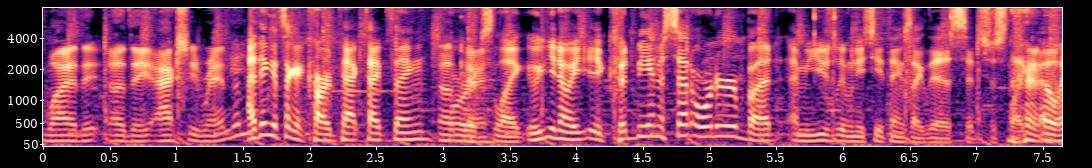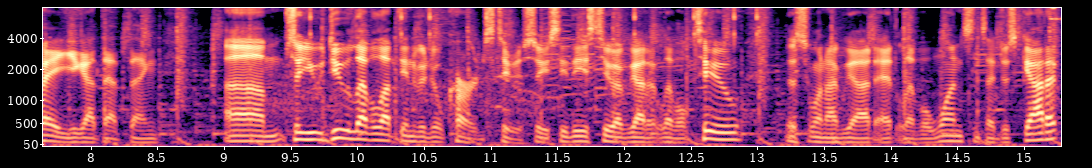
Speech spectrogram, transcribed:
why are they are they actually random? I think it's like a card pack type thing, Okay. it's like you know it, it could be in a set order, but I mean usually when you see things like this, it's just like oh hey you got that thing. Um, so you do level up the individual cards too. So you see these two I've got at level two. This one I've got at level one since I just got it.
